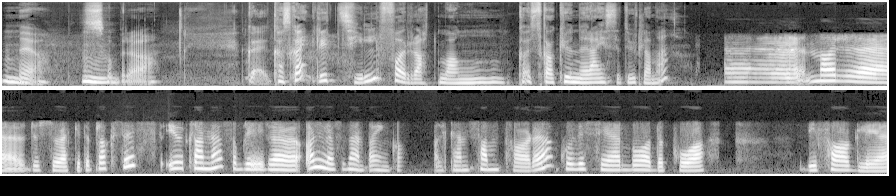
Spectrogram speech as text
Mm. Ja, så mm. bra. Hva skal egentlig til for at man skal kunne reise til utlandet? Eh, når eh, du søker til praksis i utlandet, så blir eh, alle studenter innkalt til en samtale hvor vi ser både på de faglige,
